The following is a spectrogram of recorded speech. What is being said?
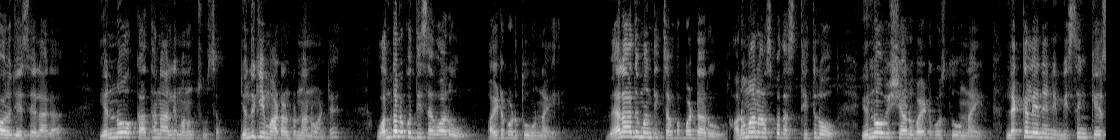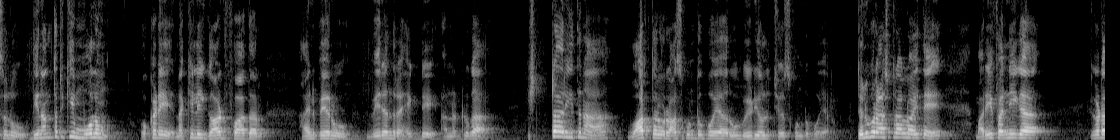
పాలు చేసేలాగా ఎన్నో కథనాల్ని మనం చూసాం ఎందుకు ఈ మాట అంటున్నాను అంటే వందల కొద్ది శవాలు బయటపడుతూ ఉన్నాయి. వేలాది మంది చంపబడ్డారు. అనుమానాస్పద స్థితిలో ఎన్నో విషయాలు బయటకు వస్తూ ఉన్నాయి. లెక్కలేనని మిస్సింగ్ కేసులు. దీనంతటికీ మూలం ఒకడే నకిలీ గాడ్ ఫాదర్. ఆయన పేరు వీరేంద్ర హెగ్డే అన్నట్లుగా ఇష్టారీతిన వార్తలు రాసుకుంటూ పోయారు వీడియోలు చేసుకుంటూ పోయారు. తెలుగు రాష్ట్రాల్లో అయితే మరీ ఫన్నీగా ఇక్కడ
